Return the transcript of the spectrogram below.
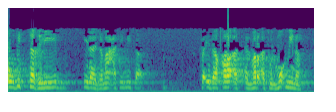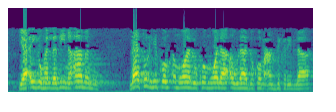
أو بالتغليب إلى جماعة النساء. فإذا قرأت المرأة المؤمنة يا أيها الذين آمنوا لا تلهكم أموالكم ولا أولادكم عن ذكر الله.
